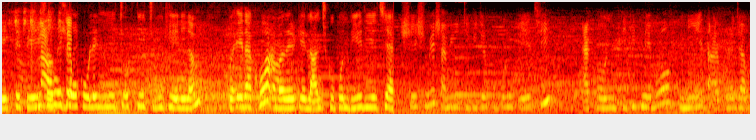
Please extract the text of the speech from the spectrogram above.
দেখতে পেয়ে সঙ্গে সঙ্গে কোলে নিয়ে চটকে চুমু খেয়ে নিলাম। তো এ দেখো আমাদেরকে লাঞ্চ কুপন দিয়ে দিয়েছে। শেষমেশ আমি টিকিটের কুপন পেয়েছি। এখন টিকিট নেব নিয়ে তারপরে যাব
